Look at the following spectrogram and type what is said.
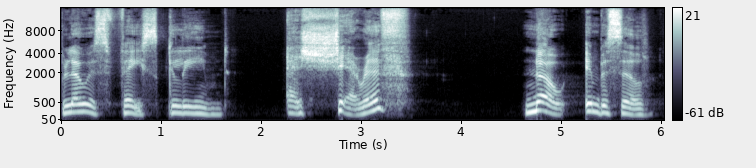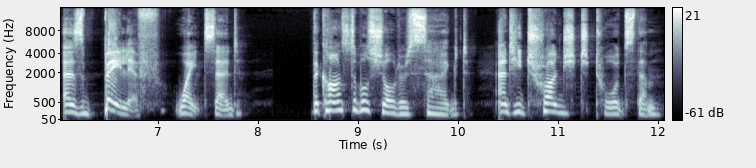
Blower's face gleamed. As sheriff? No, imbecile, as bailiff, White said. The constable's shoulders sagged, and he trudged towards them.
